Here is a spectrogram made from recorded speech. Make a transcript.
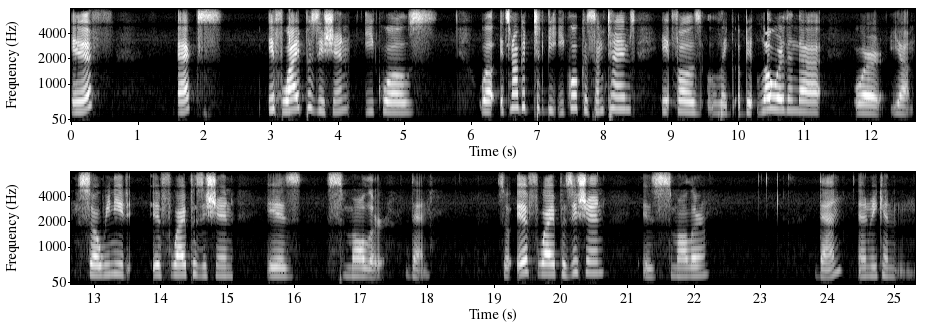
if x, if y position equals, well, it's not good to be equal because sometimes it falls like a bit lower than that or yeah. So we need if y position is smaller than. So if y position is smaller than and we can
